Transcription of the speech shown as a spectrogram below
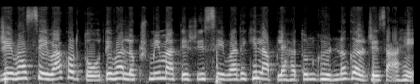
जेव्हा सेवा करतो तेव्हा लक्ष्मी मातेची सेवा देखील आपल्या हातून घडणं गरजेचं आहे.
